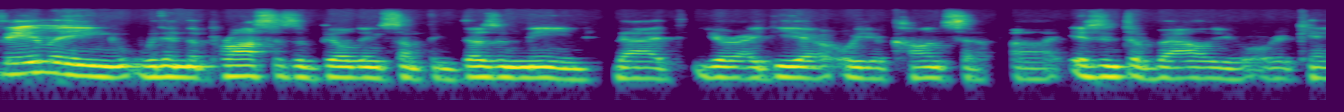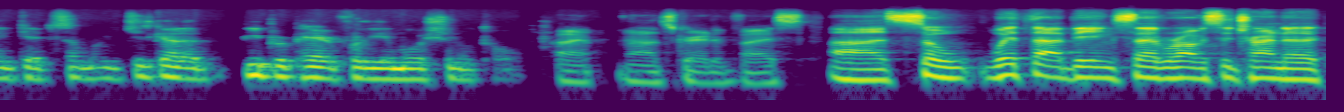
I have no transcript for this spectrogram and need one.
failing within the process of building something doesn't mean that your idea or your concept uh, isn't of value or it can't get somewhere. You just got to be prepared for the emotional toll. Right. No, that's great advice. Uh, so, with that being said, we're obviously trying to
